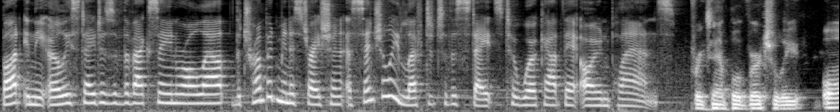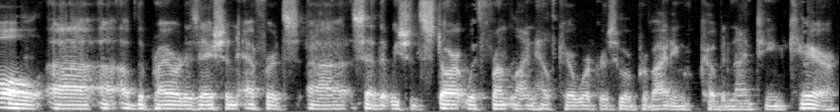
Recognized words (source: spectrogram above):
But in the early stages of the vaccine rollout, the Trump administration essentially left it to the states to work out their own plans. For example, virtually all uh, uh of the prioritization efforts uh, said that we should start with frontline healthcare workers who are providing COVID 19 care.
